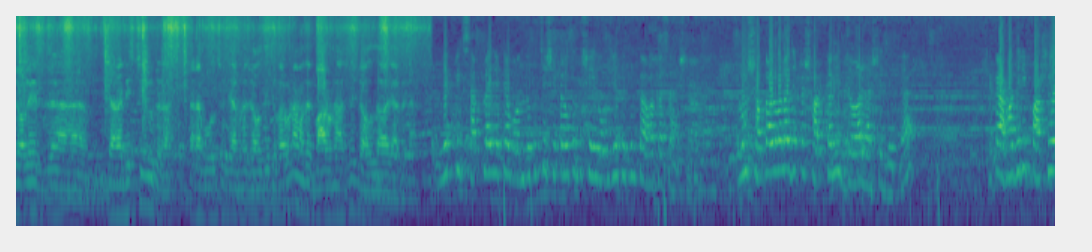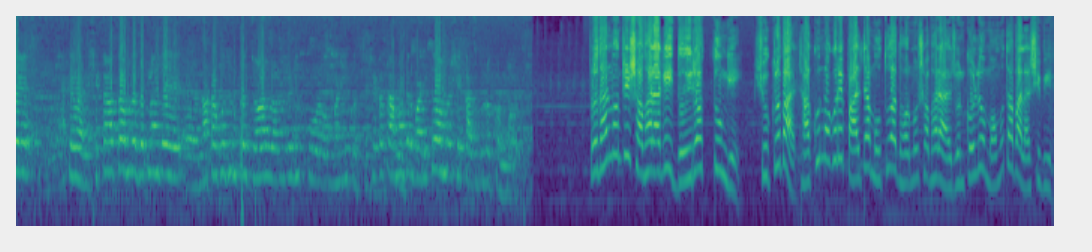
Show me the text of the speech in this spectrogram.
জলের যারা ডিস্ট্রিবিউটর আছে, তারা বলছে যে আমরা জল দিতে পারব না, আমাদের বারণ আছে, জল দেওয়া যাবে না। ইলেকট্রিক সাপ্লাই যেটা বন্ধ করছে, সেটাও কিন্তু সেই অভিযোগে কিন্তু আমার কাছে আসে এবং সকালবেলা যেটা সরকারি জল আসে যেটা, সেটা আমাদেরই পাশে একেবারে। সেটাও তো আমরা দেখলাম যে নটা পর্যন্ত জল অলরেডি মানে ই করছে। সেটা তো আমাদের বাড়িতেও আমরা সেই কাজগুলো করলাম। প্রধানমন্ত্রী সভার আগেই দৈরত তুঙ্গে। শুক্রবার ঠাকুরনগরে পাল্টা মতুয়া ধর্মসভার আয়োজন করল মমতা বালা শিবির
